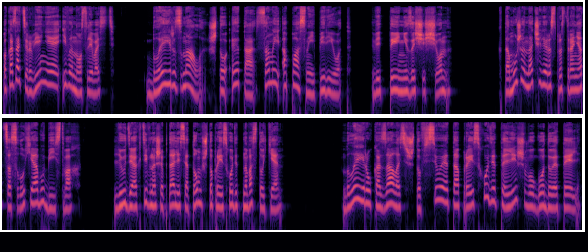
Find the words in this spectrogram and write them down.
показать рвение и выносливость. Блейр знал, что это самый опасный период, ведь ты не защищен. Тому же начали распространяться слухи об убийствах. Люди активно шептались о том, что происходит на Востоке. Блейру казалось, что все это происходит лишь в угоду Этель.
